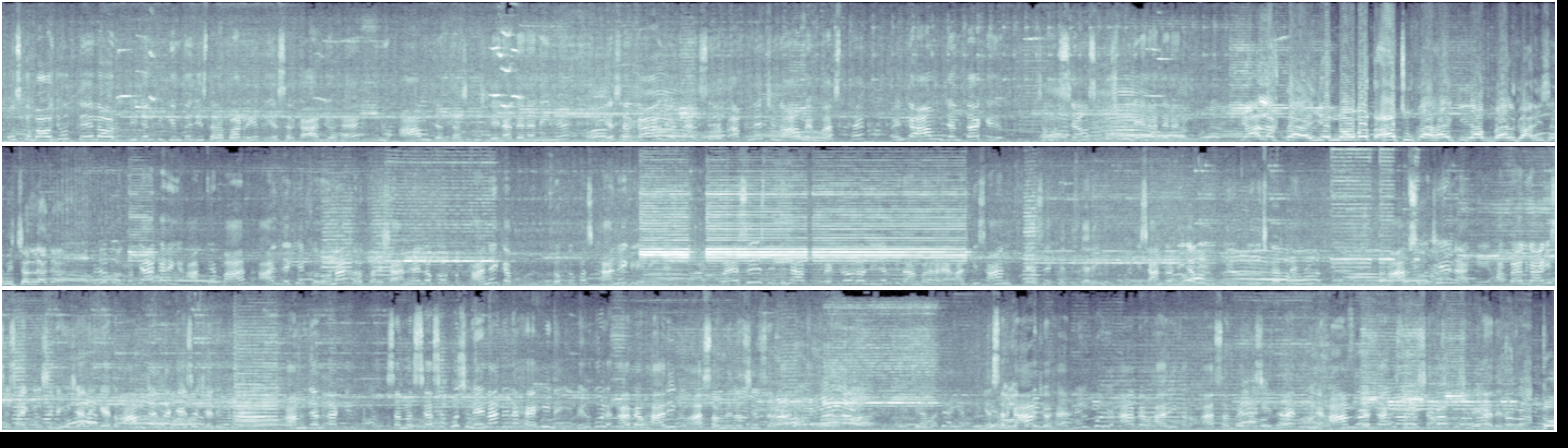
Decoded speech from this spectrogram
उसके बावजूद तेल और डीजल की कीमतें जिस तरह बढ़ रही है तो ये सरकार जो है, उन्हें आम जनता से कुछ लेना देना नहीं है। ये सरकार जो है, सिर्फ़ अपने चुनाव में मस्त है इनका आम जनता के समस्याओं से कुछ भी लेना देना नहीं। क्या लगता है ये नौबत आ चुका है कि अब बैलगाड़ी से भी चलना जाए? बिल्कुल तो क्या करेंगे? आपके पास आज देखिए कोरोना से लोग परेशान है। लोग को खाने का लोग के पास खाने के लिए नहीं है। तो ऐसी स्थिति में आप पेट्रोल और डीजल के दाम बढ़ा रहे हैं। आज किसान कैसे खेती करेंगे? किसान तो डीजल यूज़ करते हैं। तो आप सोचिए ना कि आप नहीं चलेंगे तो आम जनता कैसे चलेगी? आम जनता की समस्या से कुछ लेना देना है ही नहीं। बिल्कुल अव्यवहारिक, असंवेदनशील सरकार। ये सरकार जो है, बिल्कुल अव्यवहारिक और असंवेदनशील है। उन्हें आम जनता की समस्याओं से कुछ लेना देना नहीं। तो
